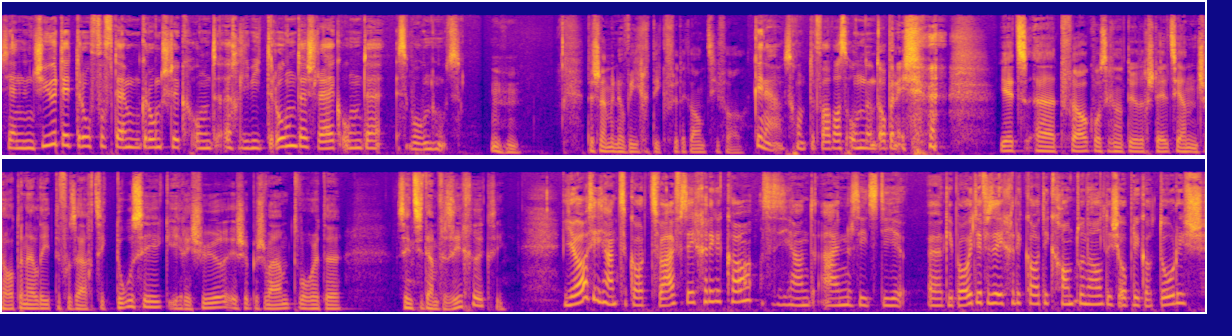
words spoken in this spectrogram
Sie haben eine Schür dort drauf auf dem Grundstück und ein bisschen weiter unten, schräg unten, ein Wohnhaus. Haus. Mhm. Das ist nämlich noch wichtig für den ganzen Fall. Genau, es kommt darauf an, was unten und oben ist. Jetzt äh, die Frage, die sich natürlich stellt, Sie haben einen Schaden erlitten von 60'000, Ihre Schür ist überschwemmt worden. Sind Sie dann versichert gewesen? Ja, Sie haben sogar zwei Versicherungen gehabt. Also Sie haben einerseits die äh, Gebäudeversicherung gehabt, die kantonal, die ist obligatorisch.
